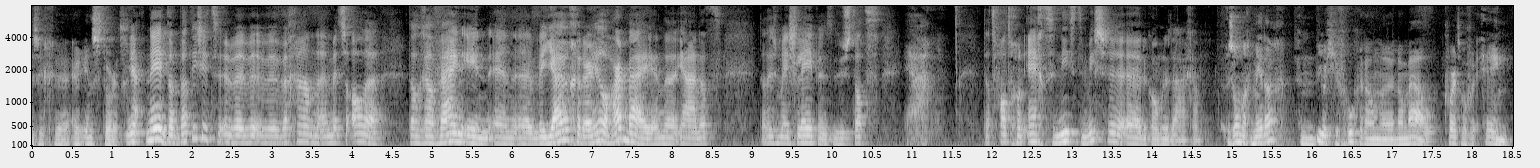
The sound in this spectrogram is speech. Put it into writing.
zich erin stort. Ja, nee, dat, dat is het. We, we, we gaan met z'n allen dat ravijn in en we juichen er heel hard bij. En ja, dat, dat is meeslepend. Dus dat ja, dat valt gewoon echt niet te missen uh, de komende dagen. Zondagmiddag, een uurtje vroeger dan uh, normaal, kwart over één,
